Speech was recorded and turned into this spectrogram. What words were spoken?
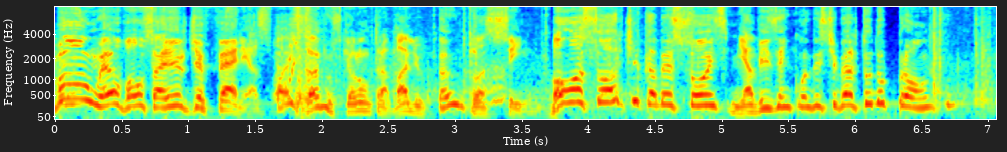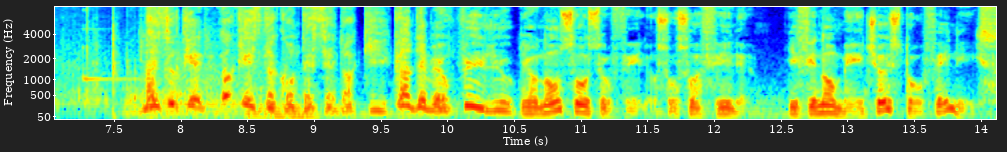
Bom, eu vou sair de férias. Faz anos que eu não trabalho tanto assim. Boa sorte, cabeções. Me avisem quando estiver tudo pronto. Mas o que, o que está acontecendo aqui? Cadê meu filho? Eu não sou seu filho, eu sou sua filha. E finalmente eu estou feliz.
